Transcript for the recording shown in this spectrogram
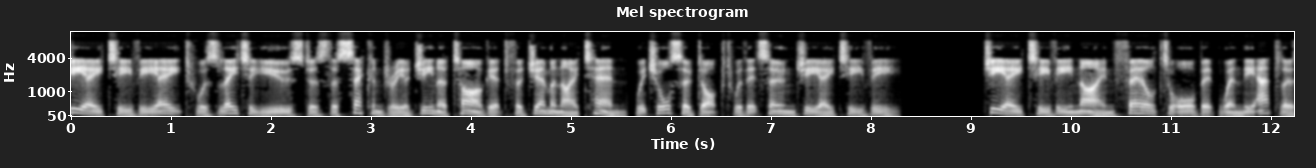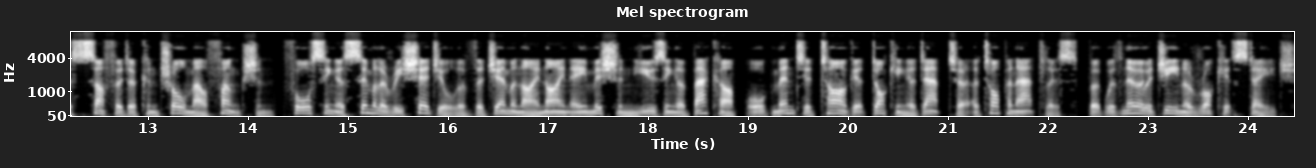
GATV-8 was later used as the secondary Agena target for Gemini 10, which also docked with its own GATV. GATV-9 failed to orbit when the Atlas suffered a control malfunction, forcing a similar reschedule of the Gemini 9A mission using a backup augmented target docking adapter atop an Atlas, but with no Agena rocket stage.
